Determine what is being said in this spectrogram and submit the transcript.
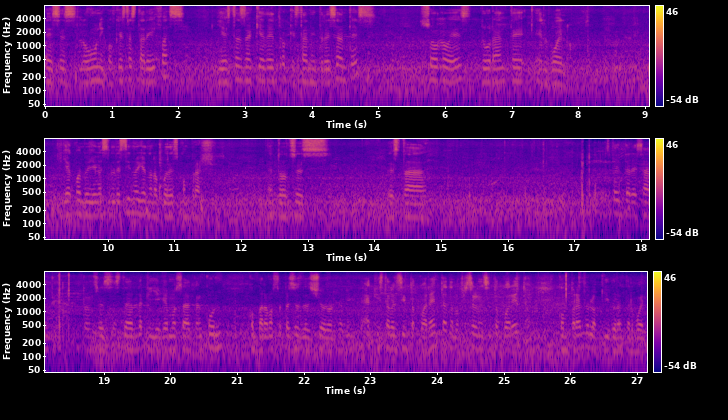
Ese es lo único, que estas tarifas y estas de aquí adentro que están interesantes, solo es durante el vuelo. Ya cuando llegas al destino ya no la puedes comprar. Entonces está está interesante. Entonces hasta ahora que lleguemos a Cancún comparamos los precios del shuttle. Aquí estaba en 140, nos lo ofrecieron en 140, comprándolo aquí durante el vuelo.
